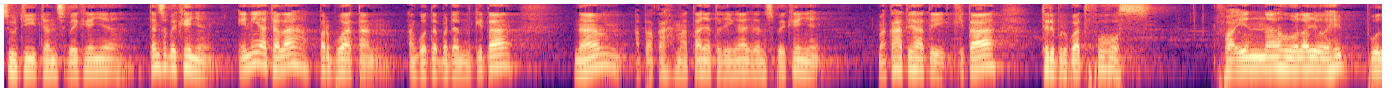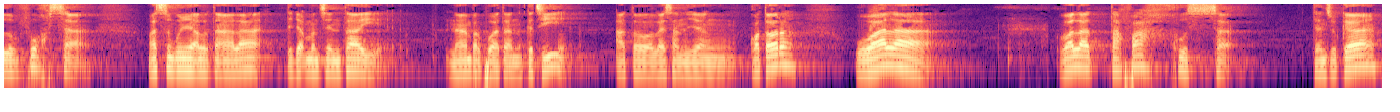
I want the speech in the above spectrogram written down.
judi dan sebagainya dan sebagainya. Ini adalah perbuatan anggota badan kita. Nam, apakah matanya, telinga dan sebagainya. Maka hati-hati kita dari berbuat fuhus. Fa innahu la yuhibbul fuhsa. Sesungguhnya Allah taala tidak mencintai nam perbuatan keji atau lesan yang kotor wala wala tafahus dan juga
